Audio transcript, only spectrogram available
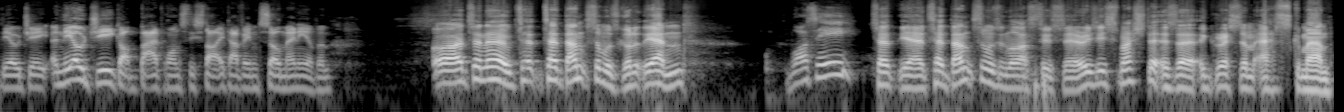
the OG, and the OG got bad once they started having so many of them. Oh, I don't know. Ted, Ted Danson was good at the end. Was he? Ted, yeah, Ted Danson was in the last two series. He smashed it as a, a Grissom esque man.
